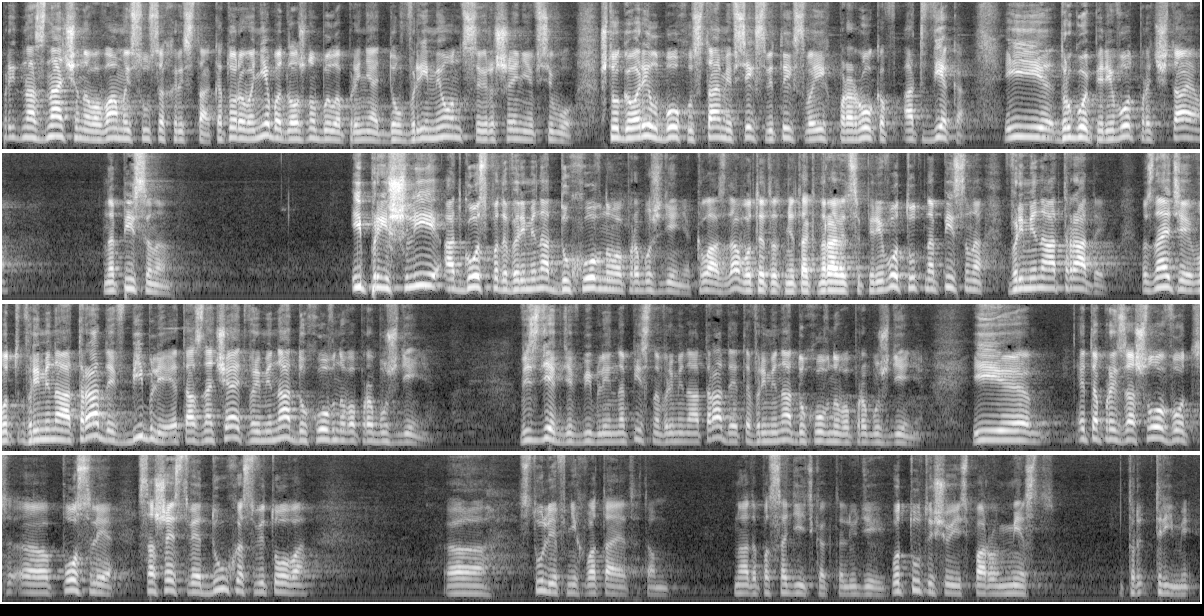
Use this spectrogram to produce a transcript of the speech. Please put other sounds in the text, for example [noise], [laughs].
предназначенного вам Иисуса Христа, которого небо должно было принять до времен совершения всего, что говорил Бог устами всех святых своих пророков от века. И другой перевод прочитаю, написано, и пришли от Господа времена духовного пробуждения. Класс, да? Вот этот мне так нравится перевод. Тут написано времена отрады. Вы знаете, вот времена отрады в Библии это означает времена духовного пробуждения. Везде, где в Библии написано времена отрады, это времена духовного пробуждения. И это произошло вот э, после сошествия Духа Святого. Э, стульев не хватает, там надо посадить как-то людей. Вот тут еще есть пару мест, три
